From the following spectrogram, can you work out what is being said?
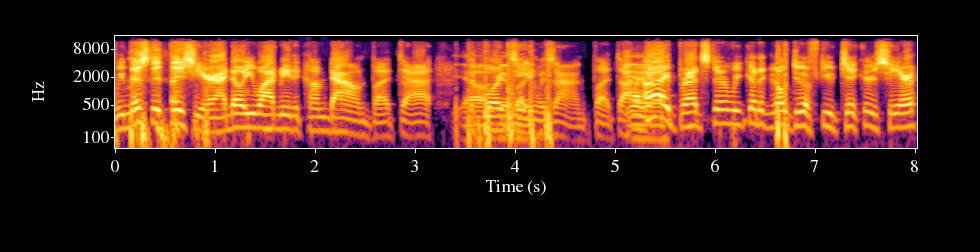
We missed it this year. I know you wanted me to come down, but uh, Yeah, the board buddy. team was on. But uh, Yeah. all right, Bradster, we're gonna go do a few tickers here.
